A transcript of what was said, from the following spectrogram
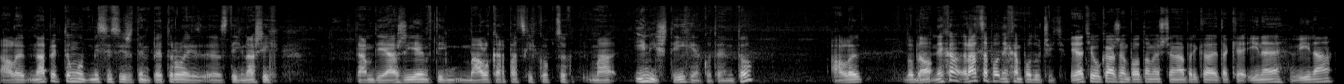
Ale napriek tomu myslím si, že ten petrolej z tých našich, tam, kde ja žijem, v tých malokarpatských kopcoch, má iný štých ako tento. Ale dobre, no, nechám, rád sa po, nechám podučiť. Ja ti ukážem potom ešte napríklad aj také iné vína,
